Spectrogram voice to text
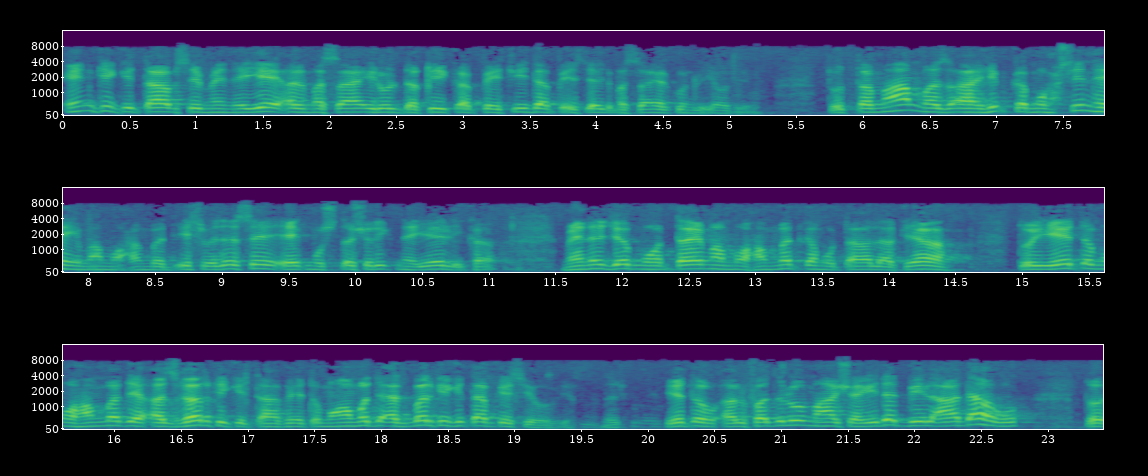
ان کی کتاب سے میں نے یہ المسائل الدقیقہ پیچیدہ پیچیدہ مسائل کن لیا ہوتی ہوں تو تمام مذاہب کا محسن ہے امام محمد۔ اس وجہ سے ایک مستشرق نے یہ لکھا، میں نے جب محتمہ محمد کا مطالعہ کیا، تو یہ تو محمد اصغر کی کتاب ہے، تو محمد اکبر کی کتاب کیسی ہوگی؟ یہ تو الفضل ما شہیدت بھی ہو۔ تو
